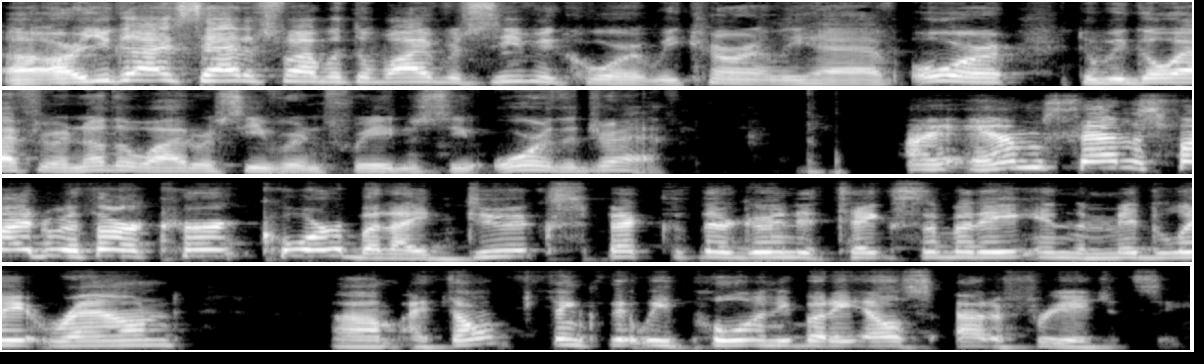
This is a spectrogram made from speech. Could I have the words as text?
Uh, are you guys satisfied with the wide receiving core we currently have, or do we go after another wide receiver in free agency or the draft? I am satisfied with our current core, but I do expect that they're going to take somebody in the mid late round. Um, I don't think that we pull anybody else out of free agency.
